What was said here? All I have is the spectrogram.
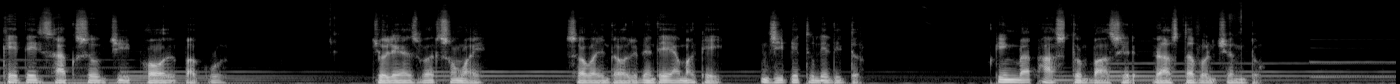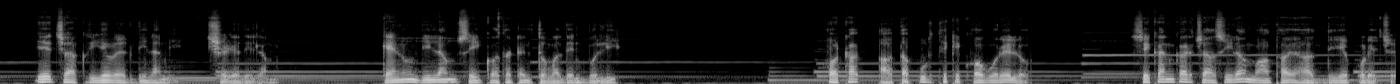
ক্ষেতের শাকসবজি, ফল, পাকুড়। চলে আসবার সময় সবাই দল বেঁধে আমাকে জিপে তুলে দিত, কিংবা আসতো বাসের রাস্তা পর্যন্ত। এ চাকরিও একদিন আমি ছেড়ে দিলাম। কেন দিলাম সেই কথাটাই তোমাদের বলি। হঠাৎ আতাপুর থেকে খবর এলো, সেখানকার চাষিরা মাথায় হাত দিয়ে পড়েছে।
